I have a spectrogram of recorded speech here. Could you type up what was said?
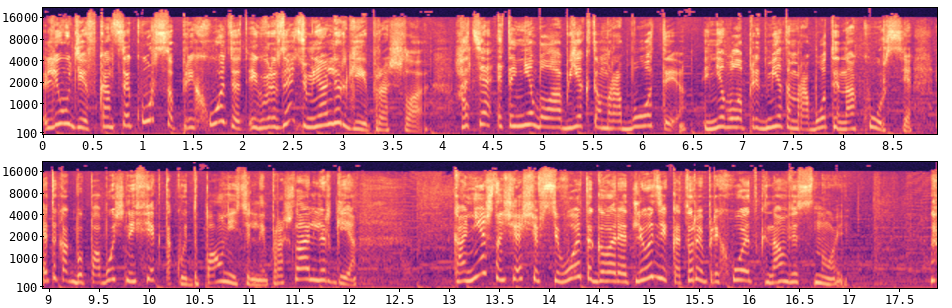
люди в конце курса приходят и говорят, знаете, у меня аллергия прошла. Хотя это не было объектом работы, не было предметом работы на курсе. Это как бы побочный эффект такой дополнительный. Прошла аллергия. Конечно, чаще всего это говорят люди, которые приходят к нам весной.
